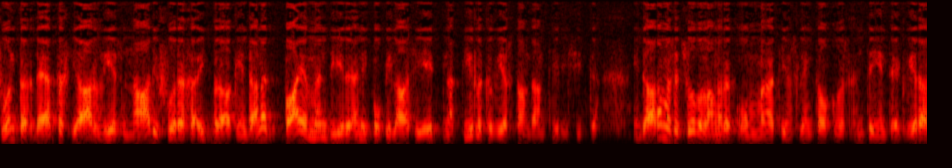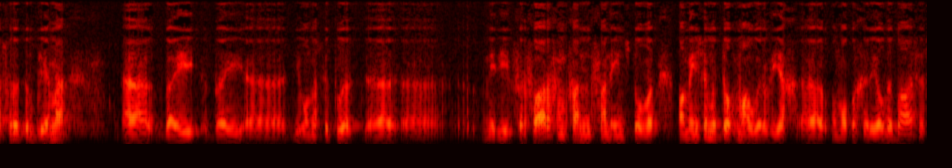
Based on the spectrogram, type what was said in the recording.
20, 30 jaar wees na die vorige uitbraak en dan het baie min diere in die populasie het natuurlike weerstand dan teen die siekte. En daarom is dit so belangrik om uh, teen slengtaalkoors in te ent. Ek weet daar's groot probleme uh by by uh die onderste poort uh uh met die vervaardiging van van enstowwe, maar mense moet tog maar oorweeg uh om op 'n gereelde basis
